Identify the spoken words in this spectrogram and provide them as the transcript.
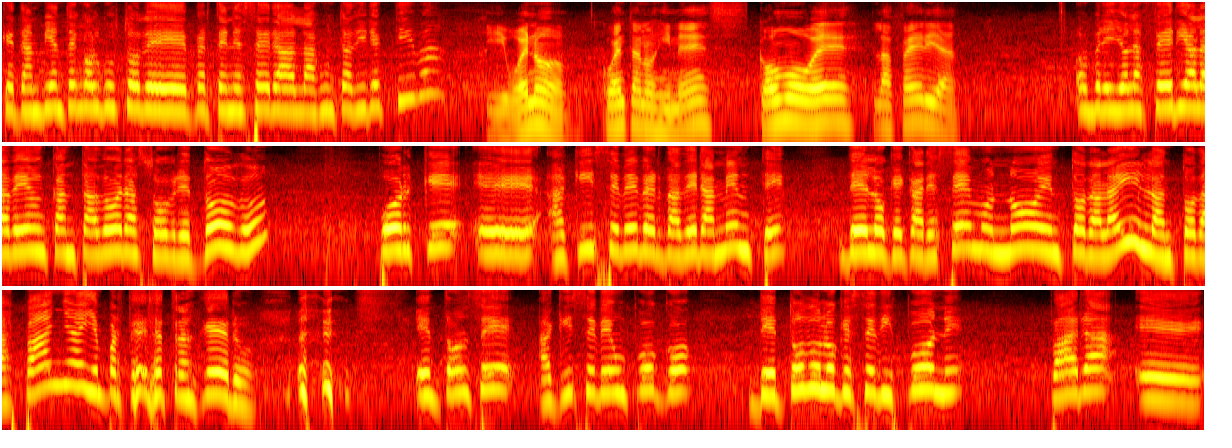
que también tengo el gusto de pertenecer a la Junta Directiva. Y bueno, cuéntanos Inés, ¿cómo ves la feria? Hombre, yo la feria la veo encantadora sobre todo porque eh, aquí se ve verdaderamente de lo que carecemos, no en toda la isla, en toda España y en parte del extranjero. Entonces, aquí se ve un poco de todo lo que se dispone para eh,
